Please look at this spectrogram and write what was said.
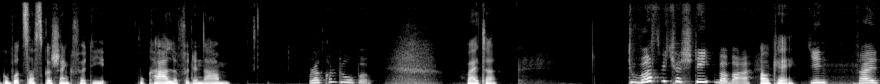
Geburtstagsgeschenk für die Vokale, für den Namen. Oder Kondome. Weiter. Du wirst mich verstehen, Mama. Okay. Jedenfalls,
